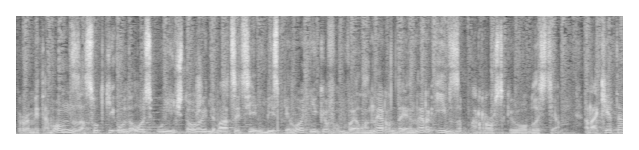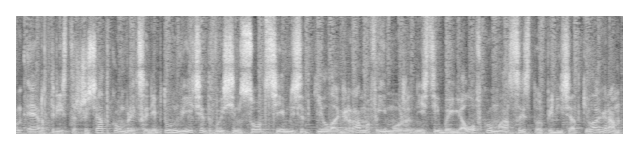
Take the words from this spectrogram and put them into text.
Кроме того, за сутки удалось уничтожить 27 беспилотников в ЛНР, ДНР и в Запорожской области. Ракета Р-360 комплекса «Нептун» весит 870 килограммов и может нести боеголовку массой 150 килограмм.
